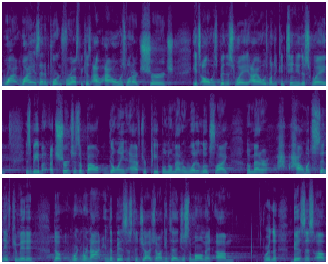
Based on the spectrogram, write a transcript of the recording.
why, why is that important for us? Because I, I always want our church it's always been this way. I always want to continue this way. Is to be a church is about going after people, no matter what it looks like, no matter how much sin they've committed. No, we're, we're not in the business to judge them. I'll get to that in just a moment. Um, we're in the business of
